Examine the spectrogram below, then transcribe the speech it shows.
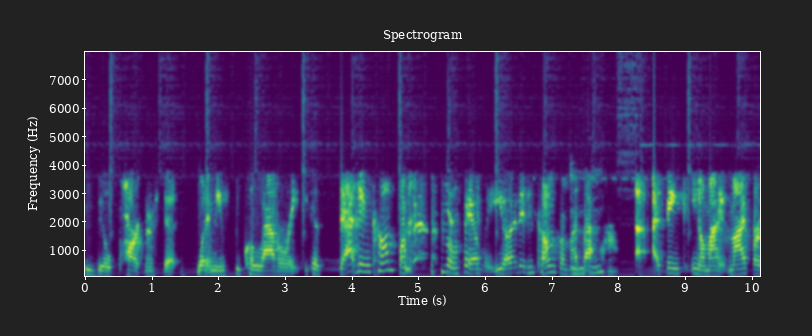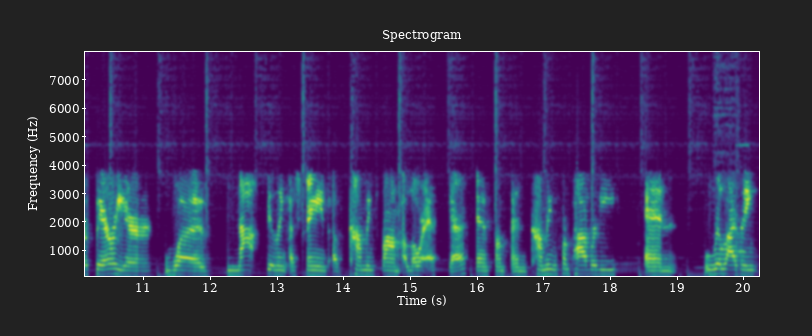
to build partnerships what it means to collaborate because that didn't come from from family. You know, that didn't come from my mm-hmm. background. I think, you know, my my first barrier was not feeling ashamed of coming from a lower SES and from and coming from poverty and realizing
